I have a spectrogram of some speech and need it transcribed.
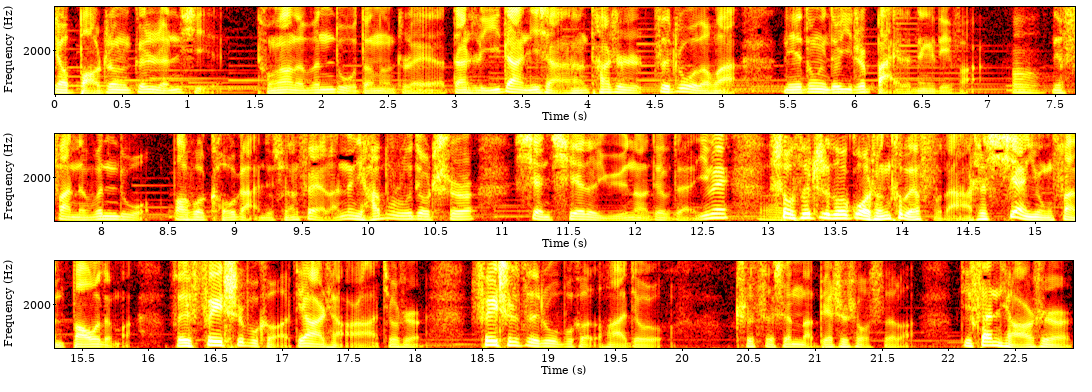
要保证跟人体同样的温度等等之类的。但是，一旦你想象它是自助的话，那些东西都一直摆在那个地方，嗯那饭的温度包括口感就全废了。那你还不如就吃现切的鱼呢，对不对？因为寿司制作过程特别复杂，是现用饭包的嘛，所以非吃不可。第二条啊，就是非吃自助不可的话，就吃刺身吧，别吃寿司了。第三条是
